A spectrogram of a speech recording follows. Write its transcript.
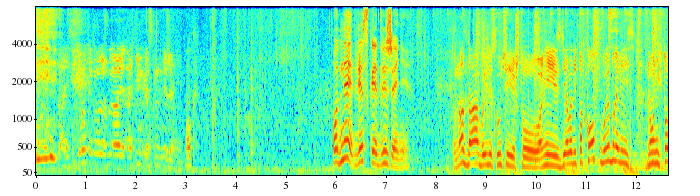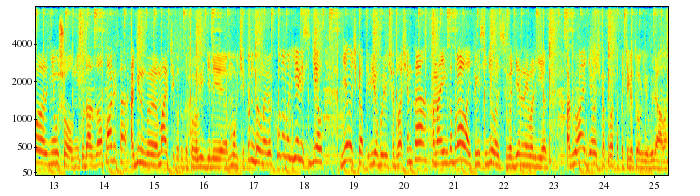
Да, если делать, это нужно одним резким движением. Ок. Одне різке движення. У нас, да, были случаи, что они сделали подкоп, выбрались, но никто не ушел никуда с зоопарка. Один э, мальчик, вот это, что вы видели, Мурчик, он был наверху на вольере, сидел. Девочка, у нее были еще два щенка, она их забрала и переселилась в отдельный вольер. А другая девочка просто по территории гуляла.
